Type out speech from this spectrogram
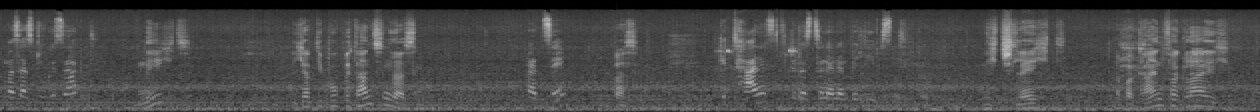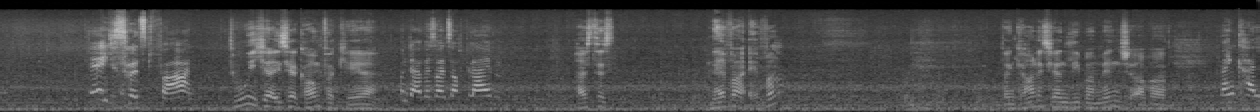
Und was hast du gesagt? Nichts. Ich habe die Puppe tanzen lassen. Hat sie? Was? Getanzt, wie du das zu nennen beliebst. Nicht schlecht, aber kein Vergleich. Hey, du sollst fahren. Tu ich ja, ist ja kaum Verkehr. Und dabei soll es auch bleiben. Heißt es never ever? Dein Karl ist ja ein lieber Mensch, aber Mein Karl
